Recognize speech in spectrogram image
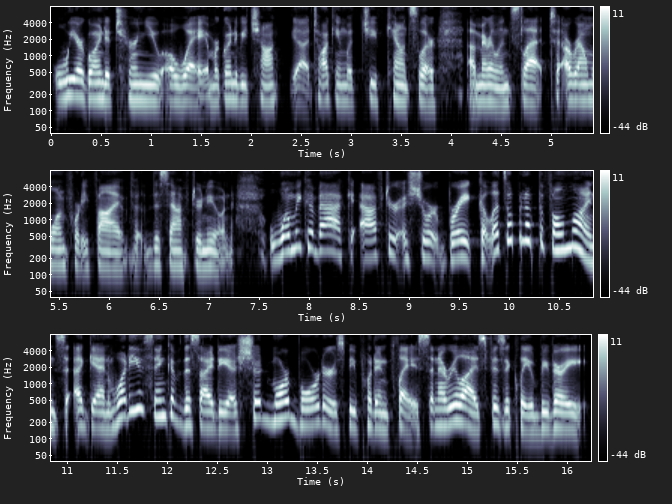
we are going to turn you away. And we're going to be ch- uh, talking with Chief Counselor uh, Marilyn Slett around 145 this afternoon. When we come back, after a short break, let's open up the phone lines again. What do you think of this idea? Should more borders be put in place? And I realize physically it would be very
